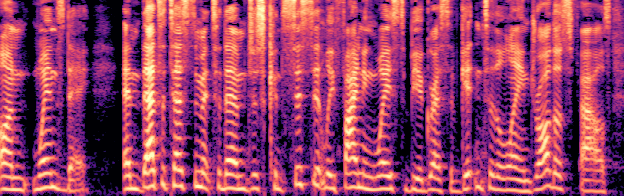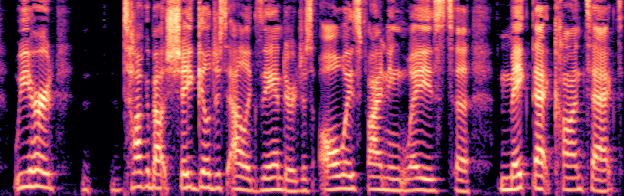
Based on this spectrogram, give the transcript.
on Wednesday. And that's a testament to them just consistently finding ways to be aggressive, get into the lane, draw those fouls. We heard talk about Shai Gilgeous-Alexander just always finding ways to make that contact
